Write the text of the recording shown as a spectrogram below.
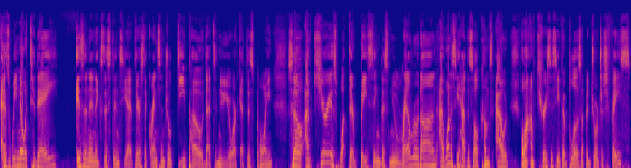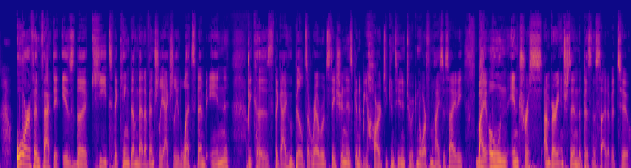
As we know it today, isn't in existence yet. There's the Grand Central Depot that's in New York at this point. So I'm curious what they're basing this new railroad on. I want to see how this all comes out. I'm curious to see if it blows up in George's face or if in fact it is the key to the kingdom that eventually actually lets them in because the guy who builds a railroad station is going to be hard to continue to ignore from high society. My own interests, I'm very interested in the business side of it too.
